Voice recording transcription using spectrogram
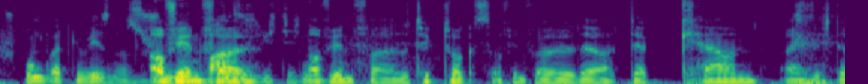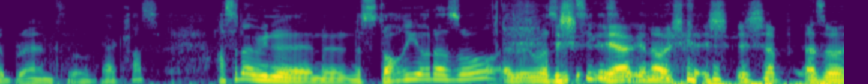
Sprungbrett gewesen. Also schon Auf jeden Fall. wichtig. Ne? Auf jeden Fall. Also TikTok ist auf jeden Fall der, der Kern eigentlich der Brand. So. Ja, krass. Hast du da irgendwie eine, eine, eine Story oder so? Also irgendwas Ich, Witziges? ja, irgendwie? genau. Ich, ich, ich habe, also,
